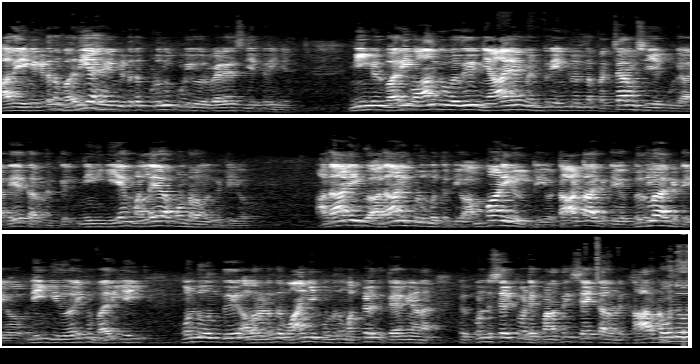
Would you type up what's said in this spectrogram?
அதை எங்ககிட்ட வரியாக எங்கிட்ட இருந்து பிடுங்கக்கூடிய ஒரு வேலையை செய்யக்கிறீங்க நீங்கள் வரி வாங்குவது நியாயம் என்று எங்களிடத்துல பிரச்சாரம் செய்யக்கூடிய அதே தருணத்தில் நீங்க ஏன் மல்லையா போன்றவங்க கிட்டயோ அதானி அதானி குடும்பத்திட்டையோ அம்பானிகள்கிட்டயோ டாடா கிட்டயோ பிர்லா கிட்டயோ நீங்க இது வரைக்கும் வரியை கொண்டு வந்து அவரிடம் வாங்கி கொண்டு வந்து மக்களுக்கு தேவையான கொண்டு சேர்க்க வேண்டிய பணத்தை சேர்க்காத காரணம் அப்போது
